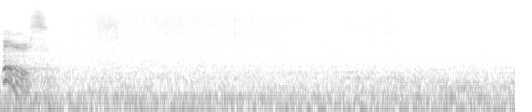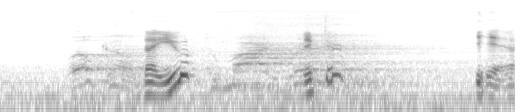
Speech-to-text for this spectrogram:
Where's? Welcome Is that you? to my Victor? Yeah.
